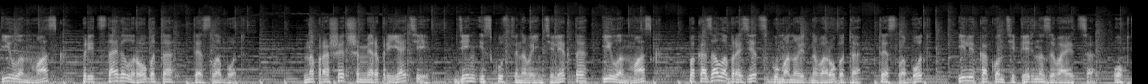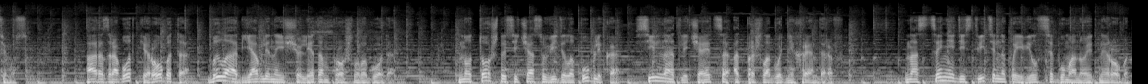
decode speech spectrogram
Илон Маск представил робота Tesla Bot. На прошедшем мероприятии День искусственного интеллекта Илон Маск показал образец гуманоидного робота Tesla Bot, или как он теперь называется, Optimus. О разработке робота было объявлено еще летом прошлого года. Но то, что сейчас увидела публика, сильно отличается от прошлогодних рендеров. На сцене действительно появился гуманоидный робот.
